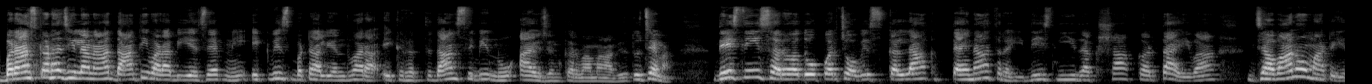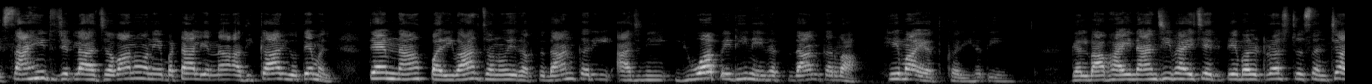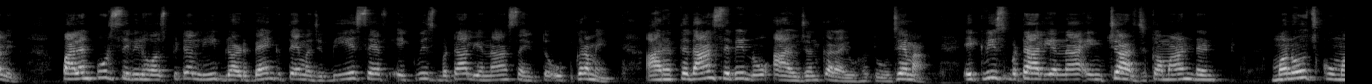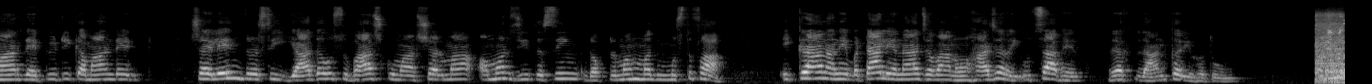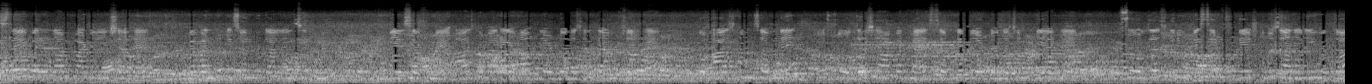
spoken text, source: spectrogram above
બનાસકાંઠા જિલ્લાના દાંતીવાડા બીએસએફની એકવીસ બટાલિયન દ્વારા એક રક્તદાન શિબિરનું આયોજન કરવામાં આવ્યું હતું, જેમાં દેશની સરહદો પર ચોવીસ કલાક તૈનાત રહી દેશની રક્ષા કરતા એવા જવાનો માટે સાહીઠ જેટલા જવાનો અને બટાલિયનના અધિકારીઓ તેમજ તેમના પરિવારજનોએ રક્તદાન કરી આજની યુવા પેઢીને રક્તદાન કરવા હિમાયત કરી હતી. ગલબાભાઈ નાનજીભાઈ ચેરિટેબલ ટ્રસ્ટ સંચાલિત પાલનપુર સિવિલ હોસ્પિટલની બ્લડ બેંક તેમજ બીએસએફ એકવીસ બટાલિયનના સંયુક્ત ઉપક્રમે આ રક્તદાન શિબિરનું આયોજન કરાયું હતું. જેમાં એકવીસ બટાલિયનના incharge commandant Manoj Kumar, deputy commandant Shailendrasinh Yadav Subhashkumar Sharma Amarjitsinh doctor Mohammad Mustafa Ikran અને બટાલિયનના જવાનો હાજર રહી ઉત્સાહભેર રક્તદાન કર્યું હતું. નમસ્તે, મેરા નામ પાટીલ નિશા હૈ મેં વંદુ કિશન બટાલિયન बटालियन से बी एस एफ़ में। आज हमारे यहाँ ब्लड डोनेशन कैंप चल रहा है। तो आज हम सबने जो सोल्जर्स यहाँ पर हैं सबने ब्लड डोनेशन किया है। सोल्जर्स की ड्यूटी सिर्फ़ देश को बचाना नहीं होता,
